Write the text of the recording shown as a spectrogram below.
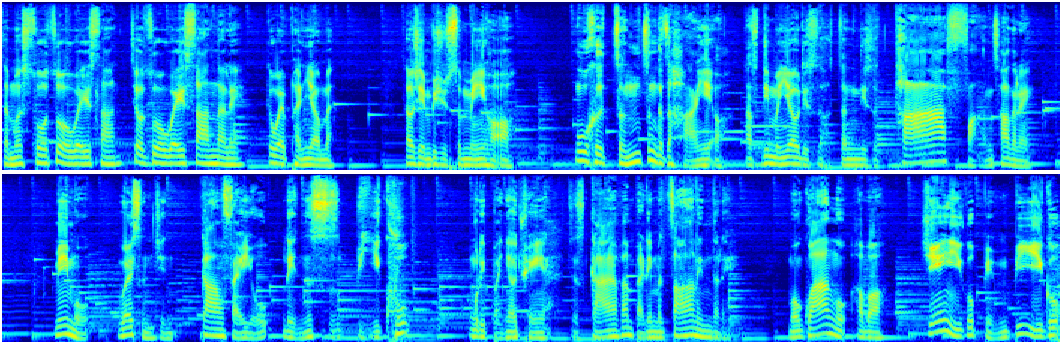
怎么说做微商就做微商了呢？各位朋友们，首先必须声明一下啊。我很尊重这个行业哦，但是你们有的时候真的是太烦躁了嘞！面膜、卫生巾、减肥药、零食、皮裤，我的朋友圈呀，就是干饭被你们占领了嘞！莫怪我，好不？见一个屏蔽一个。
